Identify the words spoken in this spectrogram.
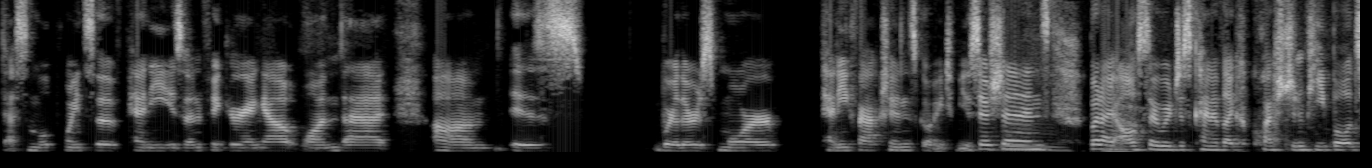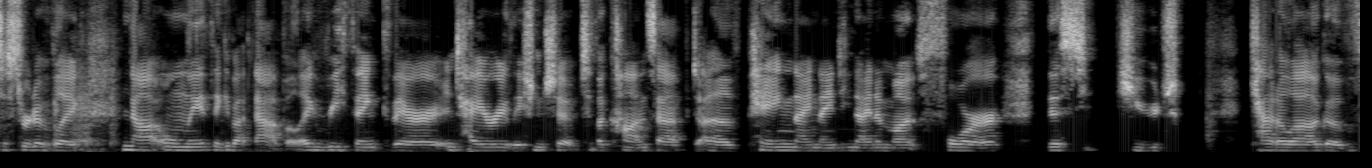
decimal points of pennies and figuring out one that um, is where there's more penny fractions going to musicians. Mm, but yeah. I also would just kind of like question people to sort of like not only think about that, but like rethink their entire relationship to the concept of paying nine ninety nine a month for this huge catalog of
